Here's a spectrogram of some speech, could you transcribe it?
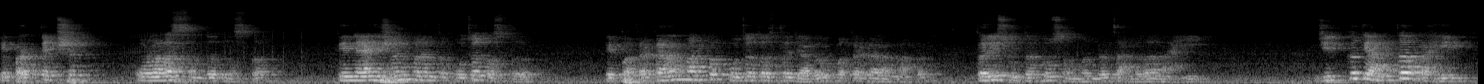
ते प्रत्यक्ष कोणालाच समजत नसतं. ते न्यायाधीशांपर्यंत पोचत असतं. ते पत्रकारांमार्फत पोचत असतं जागरूक पत्रकारांमार्फत. तरी सुद्धा तो संबंध चांगला नाही. जितकं ते अंतर राहील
